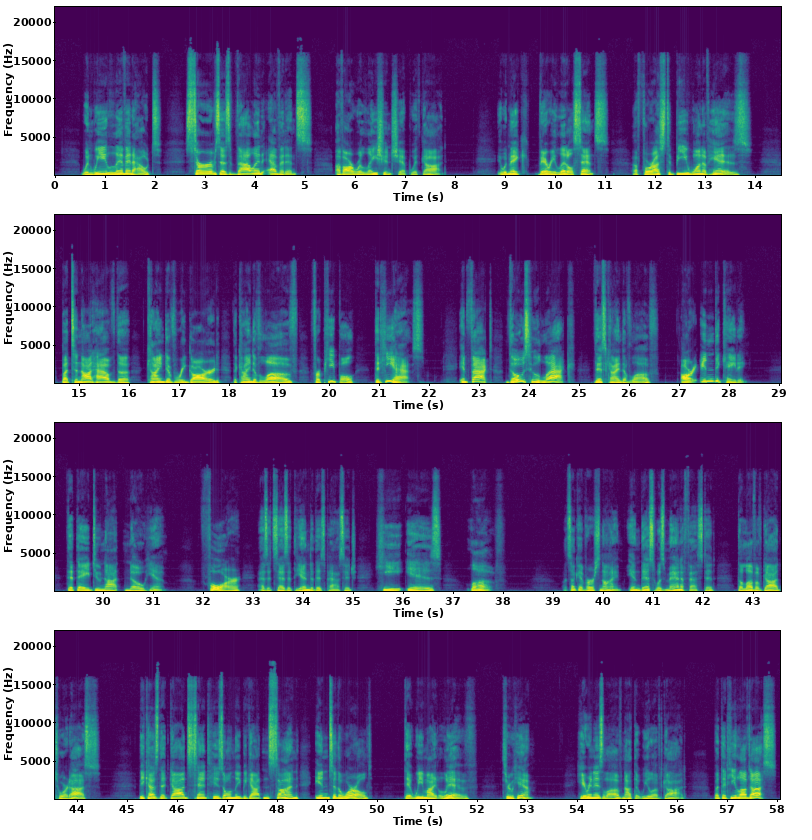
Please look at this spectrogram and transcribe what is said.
when we live it out, serves as valid evidence of our relationship with God. It would make very little sense uh, for us to be one of His, but to not have the kind of regard, the kind of love for people that He has. In fact, those who lack this kind of love are indicating that they do not know Him. For, as it says at the end of this passage, he is love. Let's look at verse 9. In this was manifested the love of God toward us, because that God sent his only begotten Son into the world that we might live through him. Herein is love, not that we loved God, but that he loved us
